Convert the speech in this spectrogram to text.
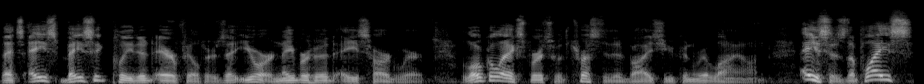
That's Ace Basic Pleated Air Filters at your neighborhood Ace Hardware. Local experts with trusted advice you can rely on. Ace is the place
